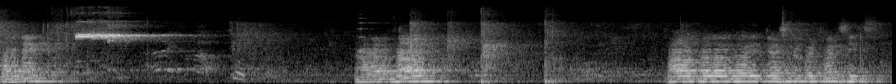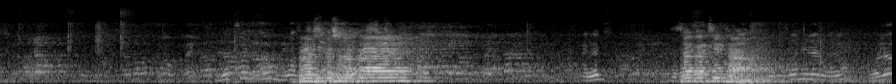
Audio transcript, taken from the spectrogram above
Double take. Shoot. Now foul. Foul pala ng Rangers number 26. Buksan oh. bukas Terus nila. kesulitan Alad. Saka Cita. Bukas nila kayo. Wala.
